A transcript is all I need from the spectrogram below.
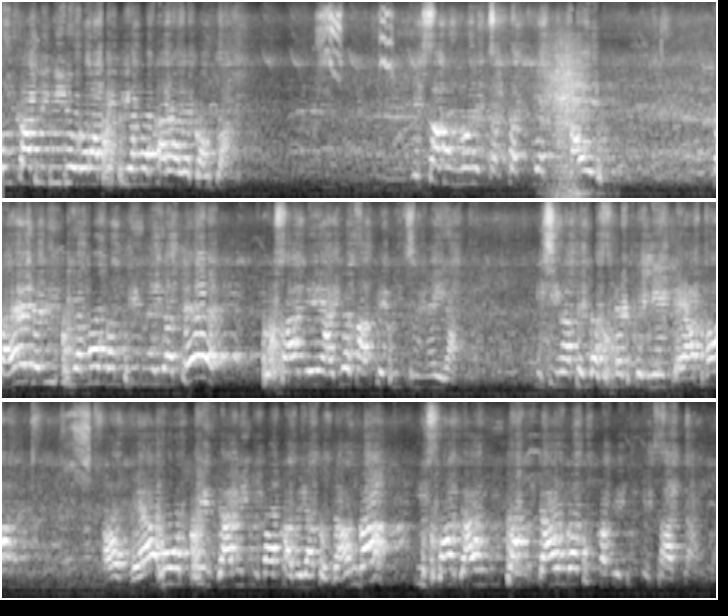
उनका भी वीडियोग्राफी पीएमओ कार्यालय पहुँचा। ये सब उन्होंने चर्चा किया कहे कहे यदि पीएमओ गंभीर नहीं रहते तो शायद ये आईएस आपके बीच में नहीं आते। इसी नाते दस मिनट के लिए गया था। और गया हूँ फिर जाने की मौका मिला तो जाऊँगा। इस बार जाऊँगी तो जाऊँगा तो कमेटी के साथ जाऊँगा।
